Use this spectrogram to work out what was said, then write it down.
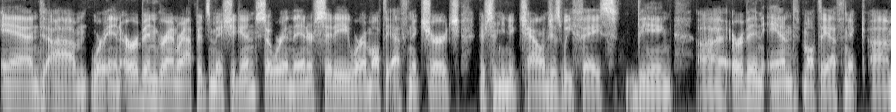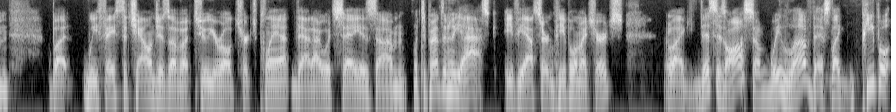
And um, we're in urban Grand Rapids, Michigan. So we're in the inner city. We're a multi ethnic church. There's some unique challenges we face being uh, urban and multi ethnic. Um, but we face the challenges of a two-year-old church plant that I would say is um, it depends on who you ask. If you ask certain people in my church, they're like, "This is awesome. We love this." Like people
